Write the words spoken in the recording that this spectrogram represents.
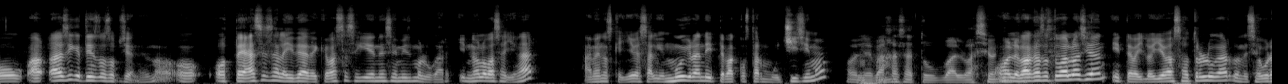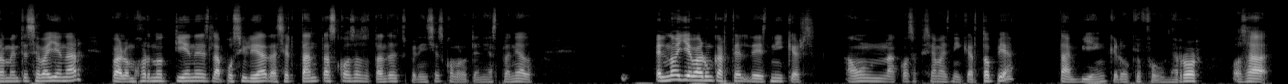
o ahora sí que tienes dos opciones, ¿no? O, o te haces a la idea de que vas a seguir en ese mismo lugar y no lo vas a llenar, a menos que lleves a alguien muy grande y te va a costar muchísimo. O le bajas a tu evaluación. O le bajas a tu evaluación y te lo llevas a otro lugar donde seguramente se va a llenar, pero a lo mejor no tienes la posibilidad de hacer tantas cosas o tantas experiencias como lo tenías planeado. El no llevar un cartel de sneakers a una cosa que se llama Sneakertopia también creo que fue un error. O sea,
